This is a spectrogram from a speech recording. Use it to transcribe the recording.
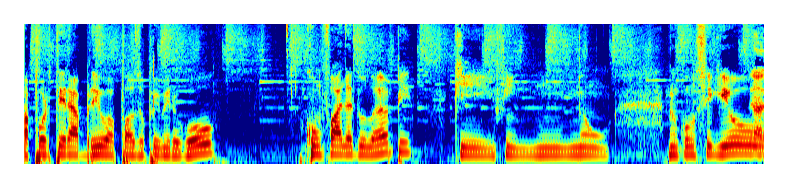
a porteira abriu após o primeiro gol, com falha do Lamp, que enfim não não conseguiu. É,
